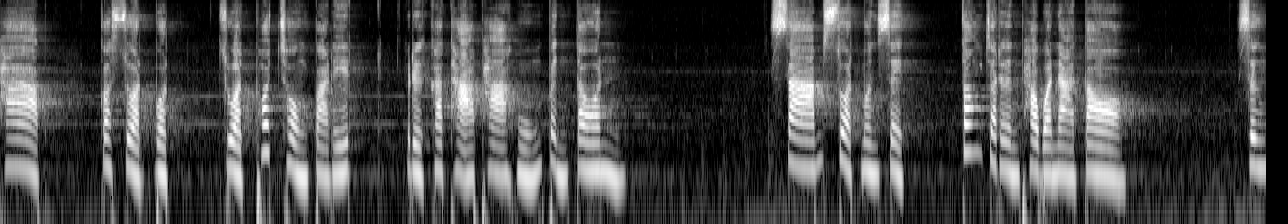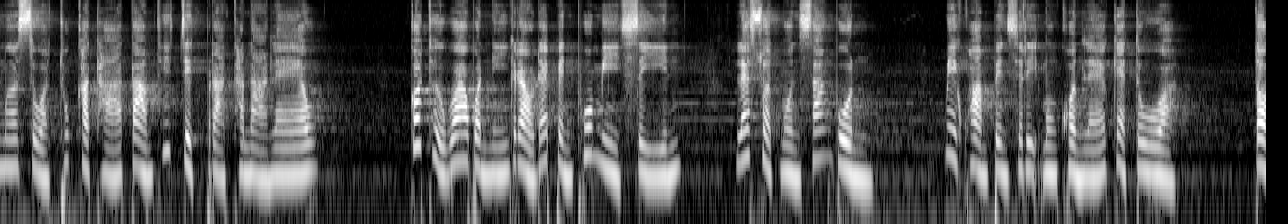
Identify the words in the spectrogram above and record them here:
ภาพ ก็สวดบท สวดโพชงปาริศ หรือคาถาพาหุงเป็นต้น 3. สวดมนต์เสร็จต้องเจริญภาวนาต่อ ซึ่งเมื่อสวดทุกคาถาตามที่จิตปรารถนาแล้ว ก็ถือว่าวันนี้เราได้เป็นผู้มีศีล และสวดมนต์สร้างบุญ มีความเป็นสิริมงคลแล้วแก่ตัว ต่อ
